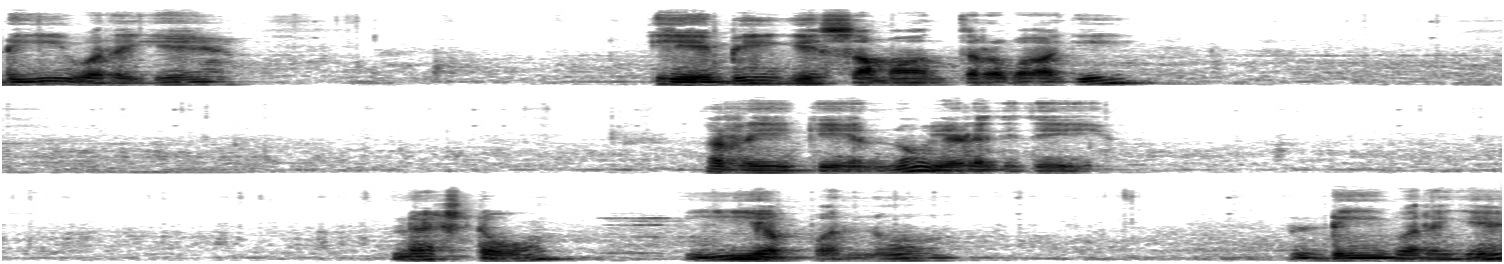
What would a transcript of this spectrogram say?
ಡಿ ವರೆಗೆ ಎ ಬಿಗೆ ಸಮಾಂತರವಾಗಿ ರೇಖೆಯನ್ನು ಎಳೆದಿದೆ. ನೆಕ್ಸ್ಟು ಇ ಎಫ್ ಅನ್ನು ಡಿ ವರೆಗೆ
